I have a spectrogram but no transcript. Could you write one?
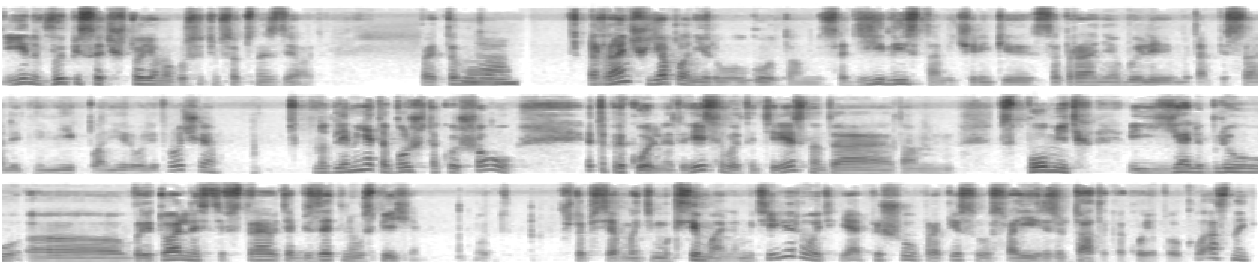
и выписать, что я могу с этим, собственно, сделать. Поэтому да. Раньше я планировал год, там садились, там вечеринки, собрания были, мы там писали дневник, планировали и прочее. Но для меня это больше такое шоу. Это прикольно, это весело, это интересно, да, там вспомнить. Я люблю э, в ритуальности встраивать обязательно успехи. Вот чтобы себя максимально мотивировать, я пишу, прописываю свои результаты, какой я был классный,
